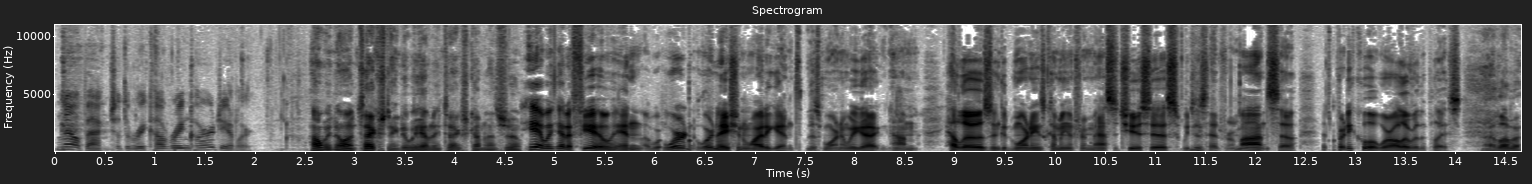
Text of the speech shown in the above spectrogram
Now back to the recovering car dealer. How are we doing texting? Do we have any texts coming in, Sue? Yeah, we got a few, and we're we're nationwide again this morning. We got um, hellos and good mornings coming in from Massachusetts. We just had Vermont, so it's pretty cool. We're all over the place. I love it.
